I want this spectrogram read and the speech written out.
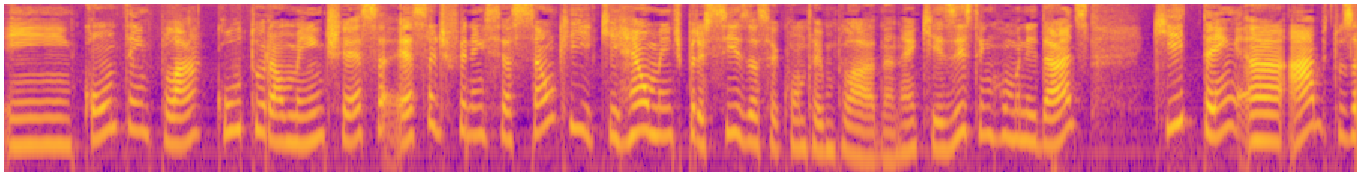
em contemplar culturalmente essa, essa diferenciação que, que realmente precisa ser contemplada, né? Que existem comunidades que têm uh, hábitos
